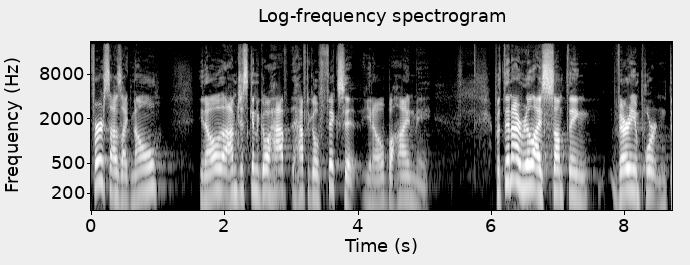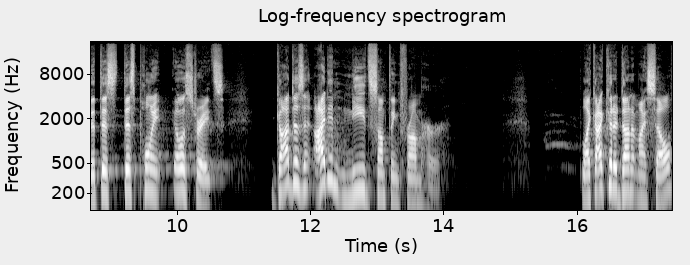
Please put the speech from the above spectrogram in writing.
first, I was like, no, you know, I'm just going to go have, have to go fix it, you know, behind me. But then I realized something very important that this, this point illustrates. God doesn't, I didn't need something from her. Like I could have done it myself,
